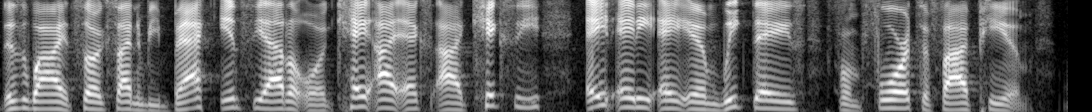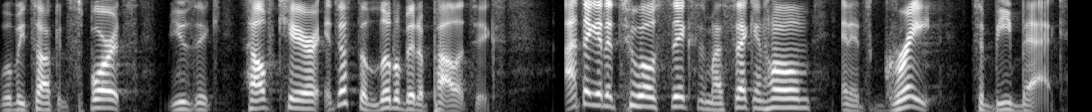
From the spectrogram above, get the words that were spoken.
This is why it's so exciting to be back in Seattle on KIXI Kixie, 880 AM weekdays from 4 to 5 p.m. We'll be talking sports, music, healthcare, and just a little bit of politics. I think at 206 is my second home, and it's great to be back.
